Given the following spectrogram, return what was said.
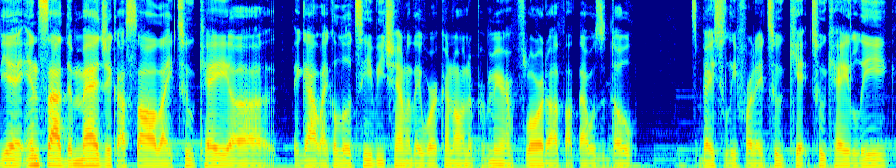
Yeah, inside the Magic, I saw like 2K. Uh, they got like a little TV channel they working on the premiere in Florida. I thought that was dope. It's basically for their 2K 2K league,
